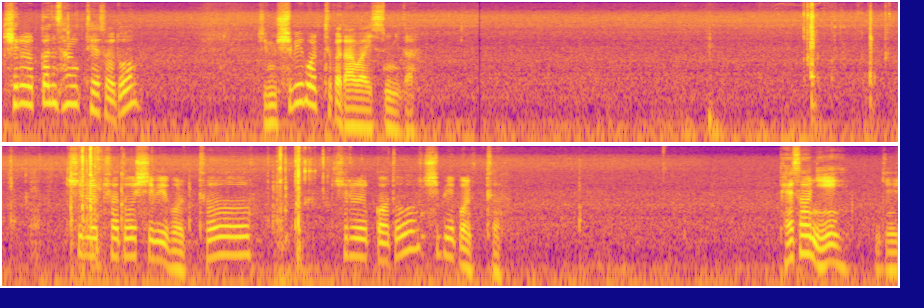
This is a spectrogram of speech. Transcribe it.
키를 끈 상태에서도 지금 12V가 나와 있습니다. 키를 켜도 12V, 키를 꺼도 12V. 배선이 이제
